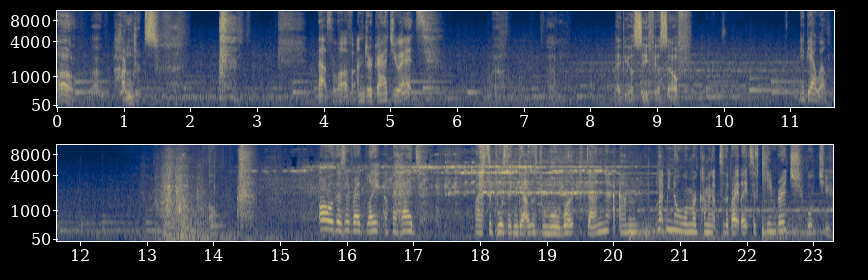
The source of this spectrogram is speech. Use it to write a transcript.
Oh, uh, hundreds. That's a lot of undergraduates. Maybe you'll see for yourself. Maybe I will. Oh. Oh, there's a red light up ahead. I suppose I can get a little more work done. Um, let me know when we're coming up to the bright lights of Cambridge, won't you?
